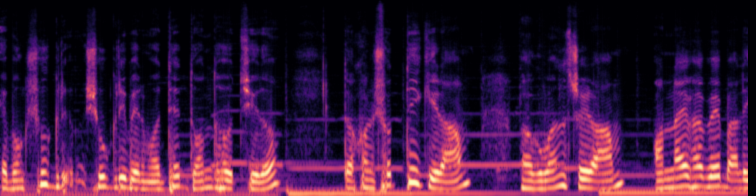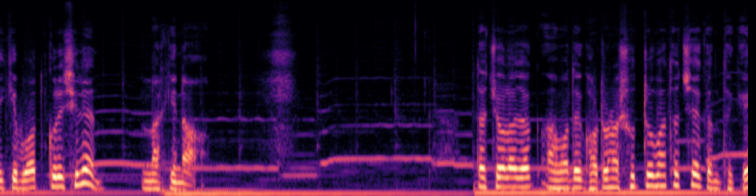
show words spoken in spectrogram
এবং সুগ্রী- সুগ্রীবের মধ্যে দ্বন্দ্ব হচ্ছিল, তখন সত্যিই কি রাম, ভগবান শ্রীরাম অন্যায়ভাবে বালিকে বধ করেছিলেন নাকি না? তা চলা যাক, আমাদের ঘটনা সূত্রপাত হচ্ছে এখান থেকে।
